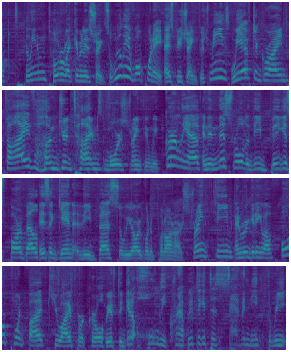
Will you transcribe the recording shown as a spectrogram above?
octillion total recommended strength. So we only have 1.8 SP strength, which means we have to grind 500 times more strength than we currently have. And in this world, the biggest barbell is again the best. So we are going to put on our strength team, and we're getting about 4.5 QI per curl. We have to get holy crap, we have to get to 73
